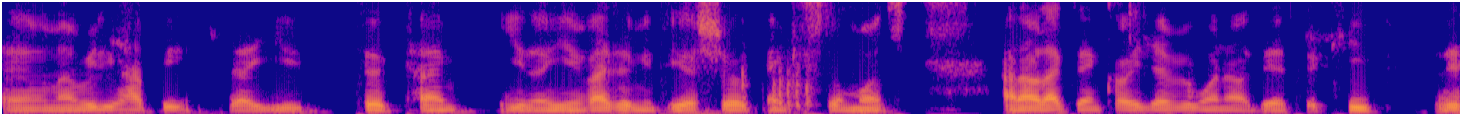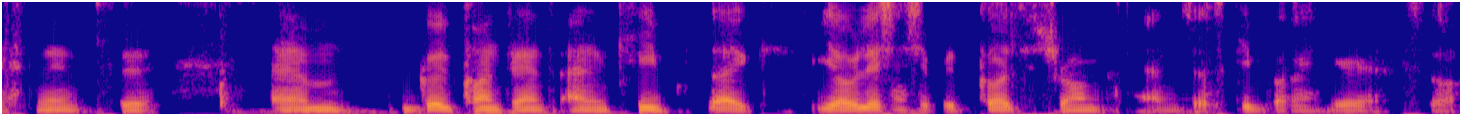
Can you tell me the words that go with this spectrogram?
Um, I'm really happy that you took time. You know, you invited me to your show. Thank you so much. And I'd like to encourage everyone out there to keep listening to um, good content and keep like your relationship with God strong and just keep going. Yeah. So.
